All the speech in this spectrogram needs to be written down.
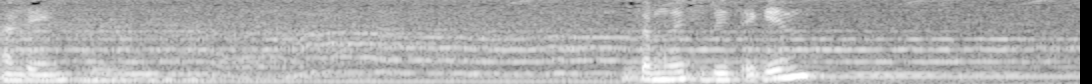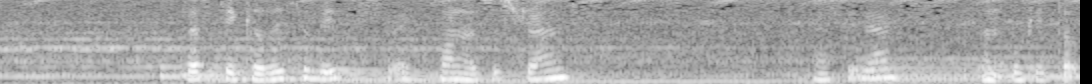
and then. So I'm going to do it again. Just take a little bit like one or two strands. And see that and hook it up.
